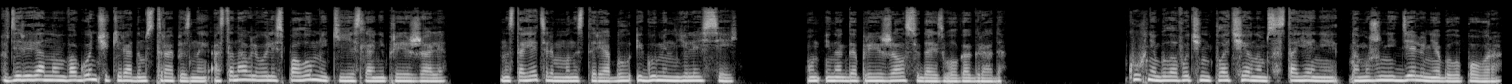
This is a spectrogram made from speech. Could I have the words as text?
В деревянном вагончике рядом с трапезной останавливались паломники, если они приезжали. Настоятелем монастыря был игумен Елисей. Он иногда приезжал сюда из Волгограда. Кухня была в очень плачевном состоянии, там уже неделю не было повара.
